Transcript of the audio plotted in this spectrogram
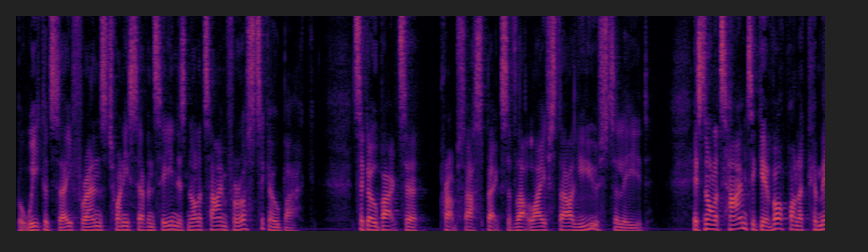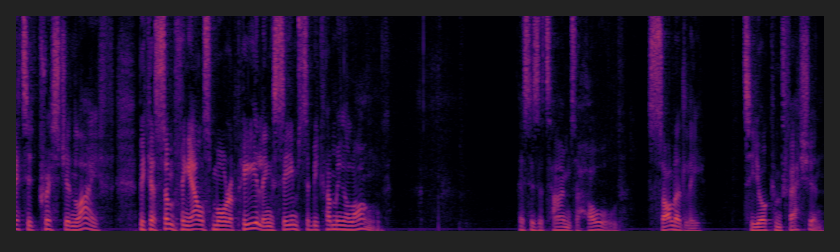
But we could say, friends, 2017 is not a time for us to go back, to go back to perhaps aspects of that lifestyle you used to lead. It's not a time to give up on a committed Christian life because something else more appealing seems to be coming along. This is a time to hold solidly to your confession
